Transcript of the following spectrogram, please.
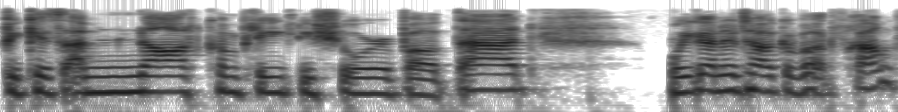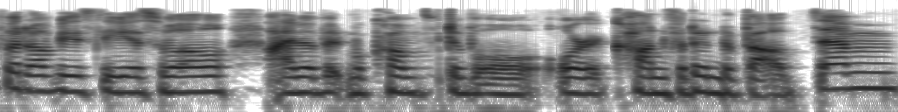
because I'm not completely sure about that. We're going to talk about Frankfurt, obviously, as well. I'm a bit more comfortable or confident about them.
